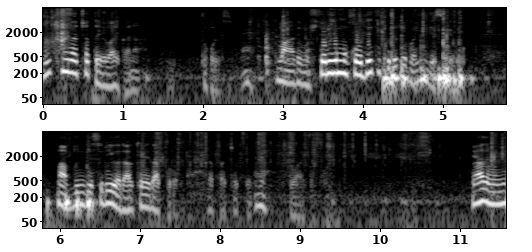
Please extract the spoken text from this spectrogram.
ルーキーはちょっと弱いかなとこですよね。まあでも一人でもこう出てくれればいいんですけど、まあブンデスリーガだけだと、やっぱちょっとね、弱いかと。いやでも日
